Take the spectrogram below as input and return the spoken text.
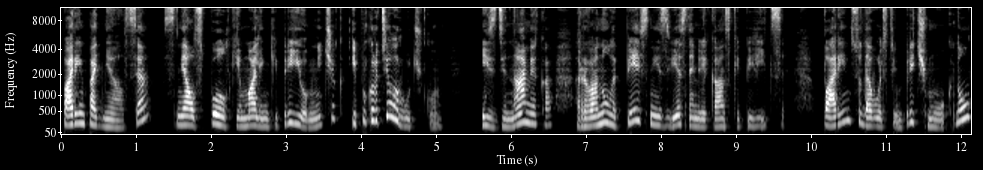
Парень поднялся, снял с полки маленький приемничек и покрутил ручку. Из динамика рванула песня известной американской певицы. Парень с удовольствием причмокнул,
